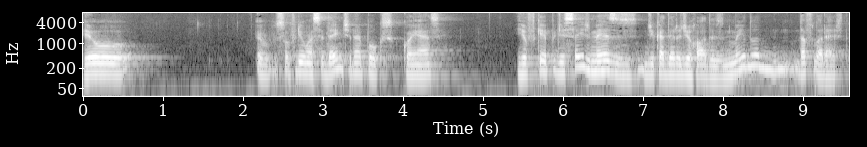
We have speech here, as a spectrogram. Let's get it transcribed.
eu eu sofri um acidente, né? Poucos conhecem. E eu fiquei de seis meses de cadeira de rodas no meio do, da floresta.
